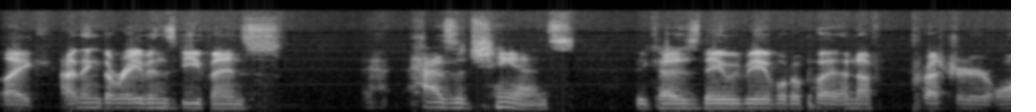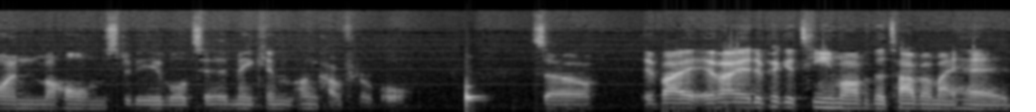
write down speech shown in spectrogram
Like, I think the Ravens defense has a chance because they would be able to put enough pressure on Mahomes to be able to make him uncomfortable. So, if I if I had to pick a team off the top of my head,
